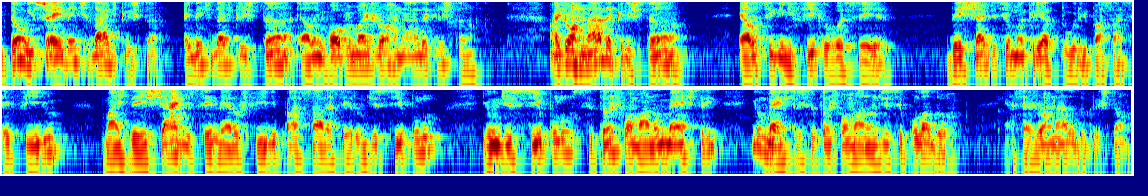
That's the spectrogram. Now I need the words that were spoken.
Então, isso é a identidade cristã. A identidade cristã, ela envolve uma jornada cristã. A jornada cristã, ela significa você deixar de ser uma criatura e passar a ser filho, mas deixar de ser mero filho e passar a ser um discípulo, e um discípulo se transformar no mestre e o mestre se transformar num discipulador. Essa é a jornada do cristão.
